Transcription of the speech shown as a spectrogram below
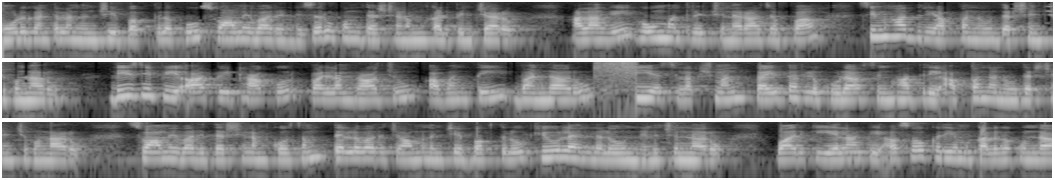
మూడు గంటల నుంచి భక్తులకు స్వామివారి నిజరూపం దర్శనం కల్పించారు. అలాగే హోంమంత్రి చినరాజప్ప సింహాద్రి అప్పను దర్శించుకున్నారు. DGP RP Thakur Pallam Raju Avanthi Bandaru PS Lakshman తదితరులు కూడా సింహాద్రి అప్పన్నను దర్శించుకున్నారు. స్వామివారి దర్శనం కోసం తెల్లవారుజాము నుంచే భక్తులు క్యూ లైన్లలో నిలుచున్నారు. వారికి ఎలాంటి అసౌకర్యం కలగకుండా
